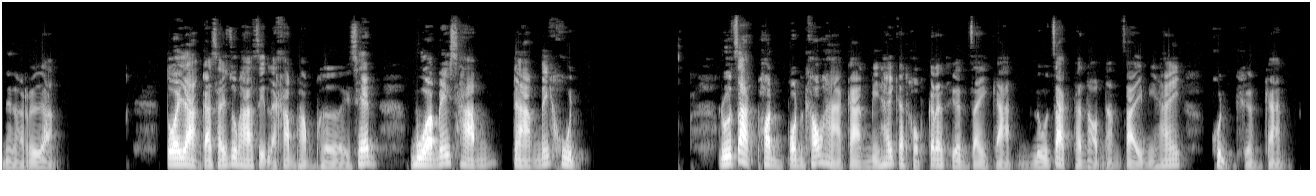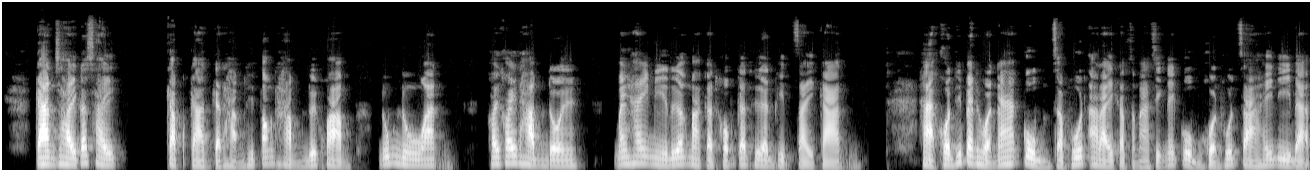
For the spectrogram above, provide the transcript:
เนื้อเรื่อง ตัวอย่างการใช้สุภาษิตและคำพังเพย เช่น บัวไม่ช้ำน้ำไม่ขุด รู้จักผ่อนปลนเข้าหากันมีให้กระทบกระเทือนใจกัน รู้จักถนอมน้ำใจมีให้ขุนเคืองกัน การใช้ก็ใช้กับการกระทำที่ต้องทำด้วยความนุ่มนวลค่อยๆทำโดยไม่ให้มีเรื่องมากระทบกระเทือนผิดใจกัน หากคนที่เป็นหัวหน้ากลุ่มจะพูดอะไรกับสมาชิกในกลุ่ม ควรพูดจาให้ดีแบบ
